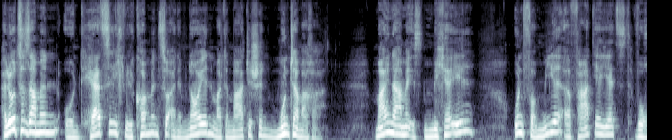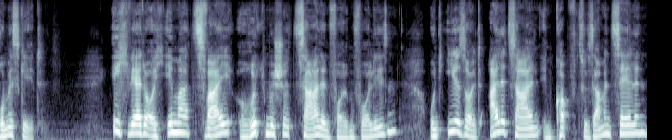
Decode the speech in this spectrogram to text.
Hallo zusammen und herzlich willkommen zu einem neuen mathematischen Muntermacher. Mein Name ist Michael und von mir erfahrt ihr jetzt, worum es geht. Ich werde euch immer zwei rhythmische Zahlenfolgen vorlesen und ihr sollt alle Zahlen im Kopf zusammenzählen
